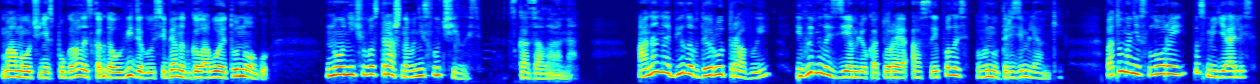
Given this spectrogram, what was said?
Мама очень испугалась, когда увидела у себя над головой эту ногу. «Но ничего страшного не случилось», — сказала она. Она набила в дыру травы и вымела землю, которая осыпалась внутрь землянки. Потом они с Лорой посмеялись,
